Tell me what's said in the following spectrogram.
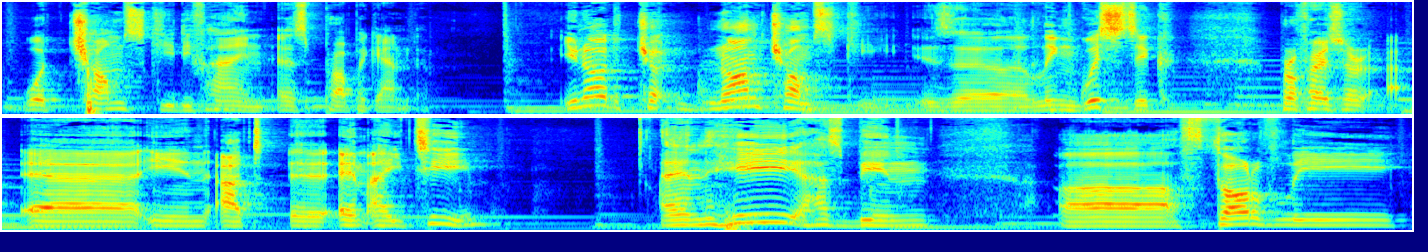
what Chomsky defined as propaganda. You know, Ch- Noam Chomsky is a linguistic professor uh, in at uh, MIT, and he has been uh, thoroughly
